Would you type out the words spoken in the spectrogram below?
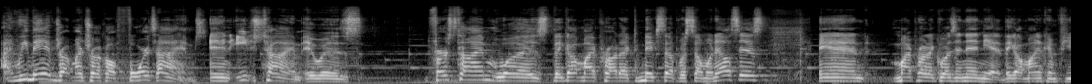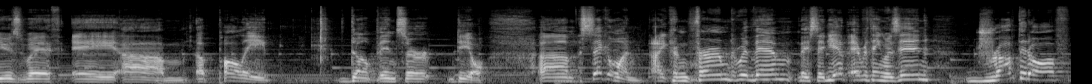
I, we may have dropped my truck off four times, and each time it was. First time was they got my product mixed up with someone else's, and my product wasn't in yet. They got mine confused with a, um, a poly dump insert deal. Um, second one, I confirmed with them. They said, yep, everything was in. Dropped it off.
